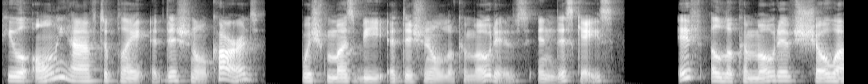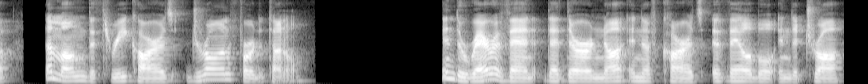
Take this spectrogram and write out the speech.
he will only have to play additional cards, which must be additional locomotives in this case, if a locomotive show up among the three cards drawn for the tunnel. In the rare event that there are not enough cards available in the draw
